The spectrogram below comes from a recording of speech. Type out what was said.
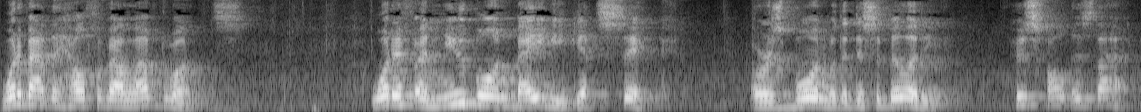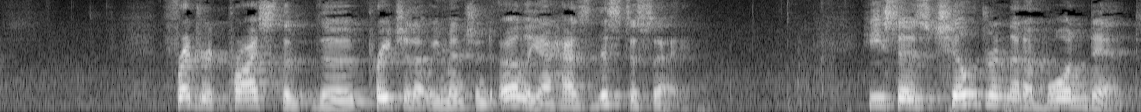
What about the health of our loved ones? What if a newborn baby gets sick or is born with a disability? Whose fault is that? Frederick Price, the, the preacher that we mentioned earlier, has this to say. He says, Children that are born dead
